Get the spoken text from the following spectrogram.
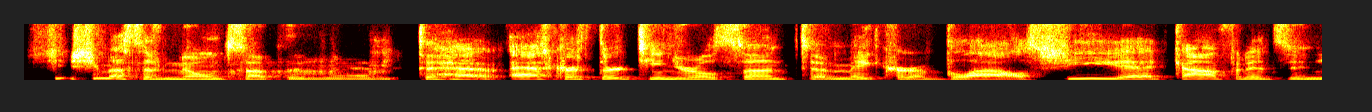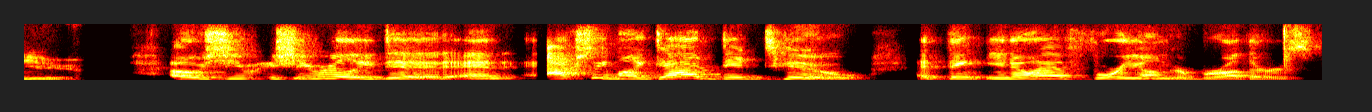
She, she must have known something, man. To have ask her 13 year old son to make her a blouse, she had confidence in you. Oh, she she really did, and actually, my dad did too. I think you know I have four younger brothers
